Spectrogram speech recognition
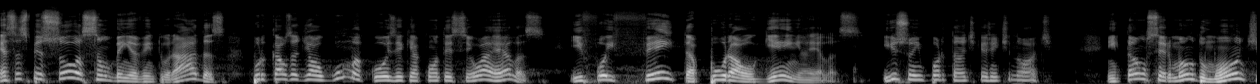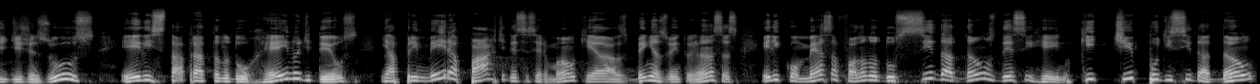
Essas pessoas são bem-aventuradas por causa de alguma coisa que aconteceu a elas e foi feita por alguém a elas. Isso é importante que a gente note. Então, o Sermão do Monte de Jesus, ele está tratando do reino de Deus, e a primeira parte desse sermão, que é as bem-aventuranças, ele começa falando dos cidadãos desse reino. Que tipo de cidadão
